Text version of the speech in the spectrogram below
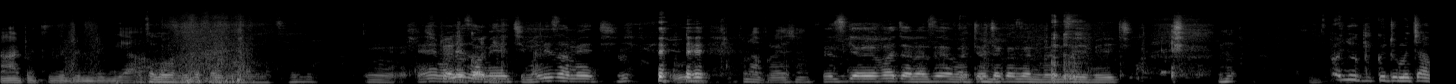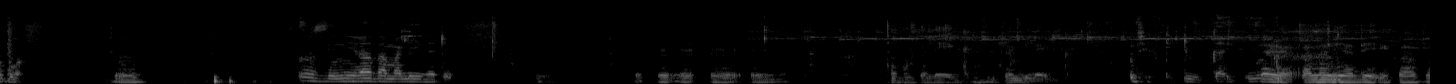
Ah, tuwacheze Dream League yao. Acha nimalize five minutes. Mm, eh, maliza mechi maliza mechi. Kuna sikia wefacha anasema tiacha kwanza nimalize hii mechi. Unajua kikitu umechapwa. Sasa ni radha malize tu. League. 52 kai Eh, anani hadi iko hapo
